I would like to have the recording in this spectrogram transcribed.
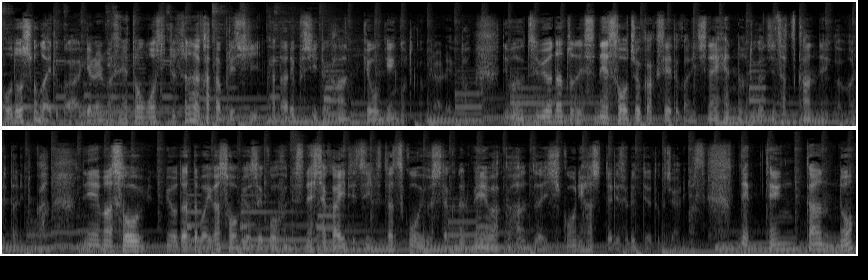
行動障害とか挙げられますね。統合失調症はカタプレシカタレプシーとか反響言語とか見られると。で、まあ、うつ病だとですね、早朝覚醒とか日内変能とか自殺関連が生まれたりとか。で、まあ、創病だった場合は創病性興奮ですね。社会的に自殺行為をしたくなる迷惑犯罪、非行に走ったりするっていう特徴があります。で、転換の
